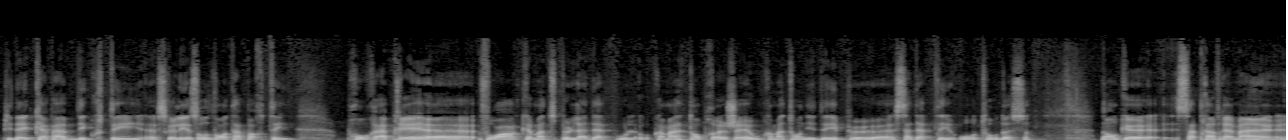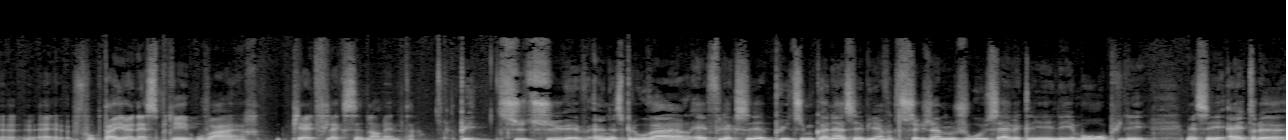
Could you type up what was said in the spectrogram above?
puis d'être capable d'écouter euh, ce que les autres vont t'apporter pour après euh, voir comment tu peux l'adapter, ou comment ton projet ou comment ton idée peut euh, s'adapter autour de ça. Donc, ça prend vraiment, il faut que tu aies un esprit ouvert, puis être flexible en même temps. Puis tu, tu un esprit ouvert, être flexible, puis tu me connais assez bien, fait que tu sais que j'aime jouer aussi avec les, les mots, puis les mais c'est être euh,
